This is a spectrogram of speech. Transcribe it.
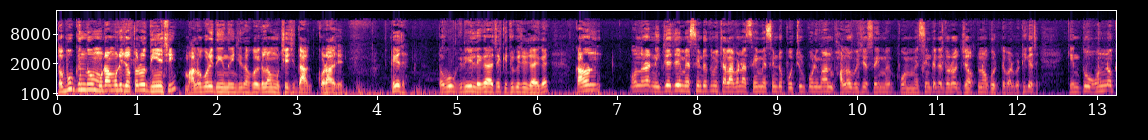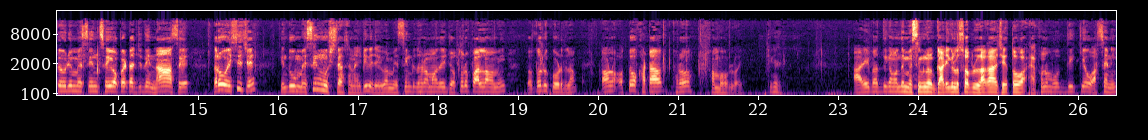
তবু কিন্তু মোটামুটি যতটা দিয়েছি, ভালো করে দিয়ে দিয়েছি, দেখো, এগুলো মুছেছি, দাগ করা আছে। ঠিক আছে? তবু গ্রিল লেগে আছে কিছু কিছু জায়গায়। কারণ বন্ধুরা, নিজে যে মেশিনটা তুমি চালাবে না, সেই মেশিনটা প্রচুর পরিমাণ ভালোবেসে সেই মেশিনটাকে ধরো যত্ন করতে পারবে, ঠিক আছে? কিন্তু অন্য কেউরি মেশিন সেই অপারেটার যদি না আসে, ধরো এসেছে, কিন্তু মেশিন মুছতে আসে নাই ঠিক আছে? এবার মেশিনটা ধরো আমাদের যতটা পারলাম আমি ততটুকু করে দিলাম। কারণ অত খাটা ধরো সম্ভব নয়, ঠিক আছে? আর এইবার দিকে আমাদের মেশিনগুলো, গাড়িগুলো সব লাগা আছে, তো এখনও অবধি কেউ আসেনি।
